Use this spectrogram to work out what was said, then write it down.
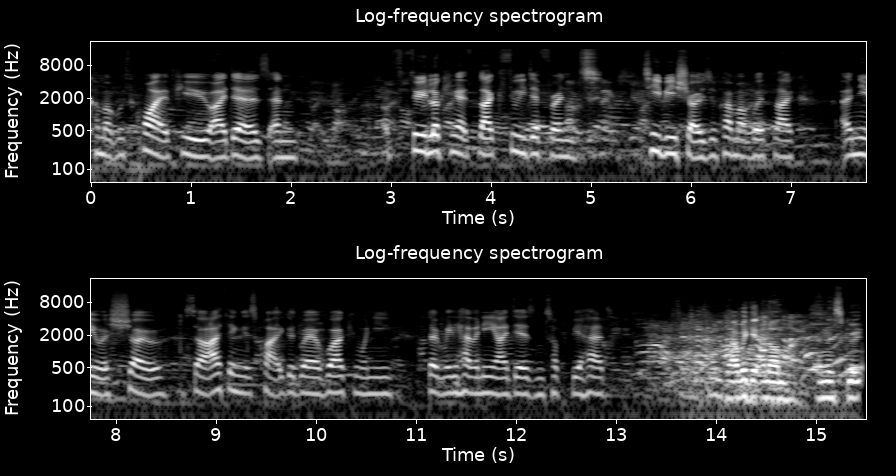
come up with quite a few ideas and through looking at like three different TV shows, we've come up with like a newer show. So I think it's quite a good way of working when you don't really have any ideas on top of your head. How are we getting on in this group?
